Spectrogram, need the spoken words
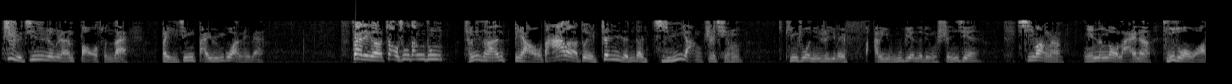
至今仍然保存在北京白云观里边。在这个诏书当中，成吉思汗表达了对真人的敬仰之情。听说您是一位法力无边的这种神仙，希望呢您能够来呢辅佐我。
